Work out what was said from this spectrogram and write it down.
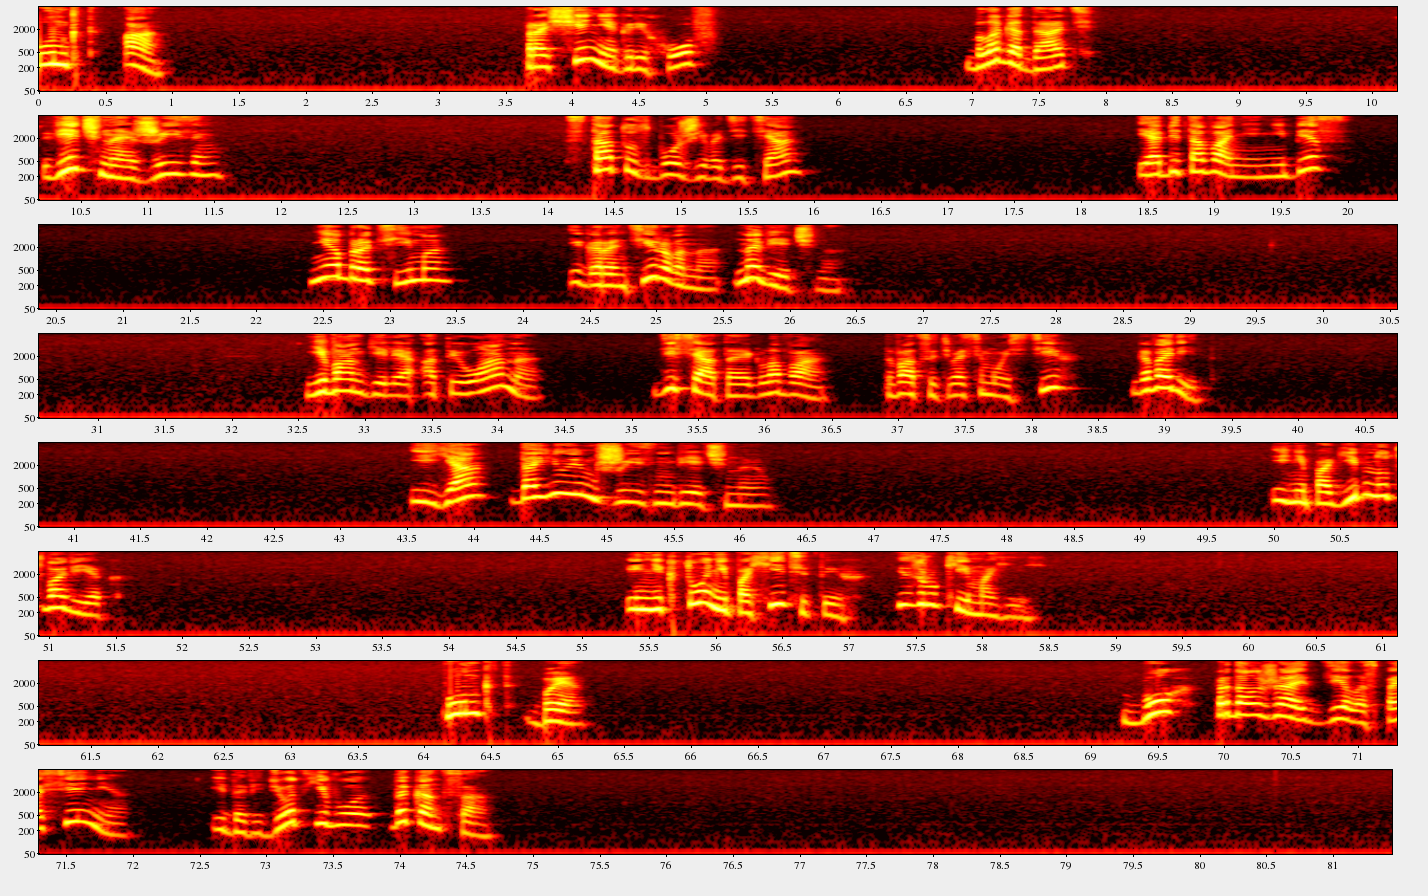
Пункт А. Прощение грехов, благодать, вечная жизнь, статус Божьего дитя и обетование небес необратимо и гарантированно навечно. Евангелие от Иоанна, 10 глава, 28 стих, говорит и я даю им жизнь вечную. И не погибнут вовек. И никто не похитит их из руки моей. Пункт Б. Бог продолжает дело спасения – и доведет его до конца.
